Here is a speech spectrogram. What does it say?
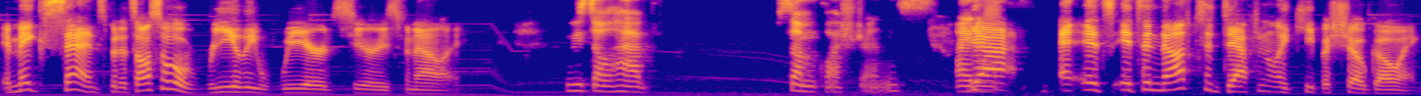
It makes sense, but it's also a really weird series finale. We still have some questions. I yeah, a- it's it's enough to definitely keep a show going,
